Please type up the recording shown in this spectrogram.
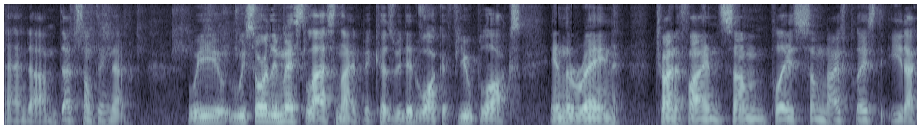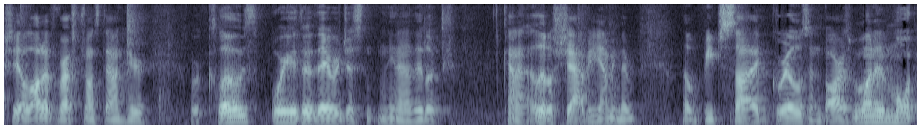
And um, that's something that we, we sorely missed last night because we did walk a few blocks in the rain trying to find some place, some nice place to eat. Actually, a lot of restaurants down here were closed or either they were just, you know, they looked kind of a little shabby. I mean, they're little beachside grills and bars. We wanted a more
